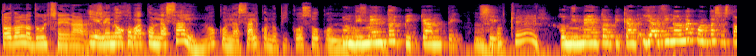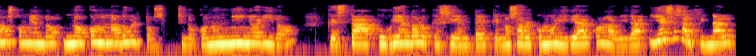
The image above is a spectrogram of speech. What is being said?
todo lo dulce era. Y el enojo va con la sal, ¿no? Con la sal, con lo picoso, con. Condimento y picante. Sí. Ok. Condimento y picante. Y al final de cuentas estamos comiendo no con un adulto, sino con un niño herido que está cubriendo lo que siente, que no sabe cómo lidiar con la vida. Y ese es al final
